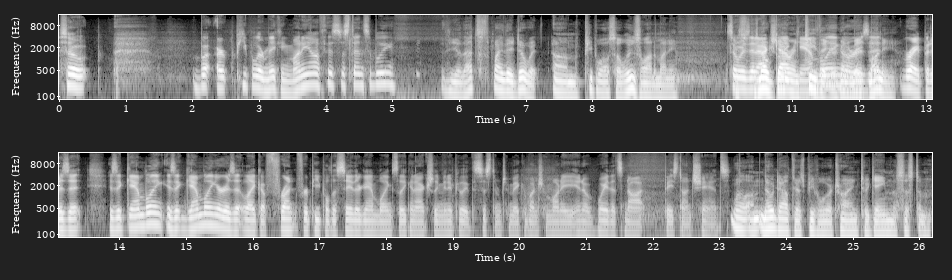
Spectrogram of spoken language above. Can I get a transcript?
So, but are people are making money off this ostensibly? Yeah, that's why they do it. Um, people also lose a lot of money. So It's- is it no actually guarantee that you're gonna or make is money. right? But is it is it gambling? Is it gambling or is it like a front for people to say they're gambling so they can actually manipulate the system to make a bunch of money in a way that's not based on chance? Well, um, no doubt there's people who are trying to game the system.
